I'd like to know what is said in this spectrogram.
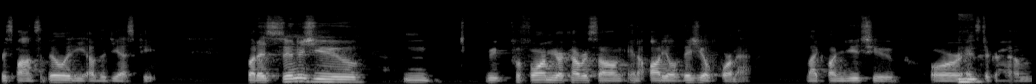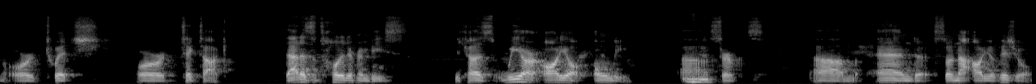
responsibility of the DSP. But as soon as you mm, perform your cover song in an audio visual format, like on YouTube or mm-hmm. Instagram or Twitch or TikTok, that is a totally different beast because we are audio only uh, mm-hmm. service. Um, and so not audio visual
